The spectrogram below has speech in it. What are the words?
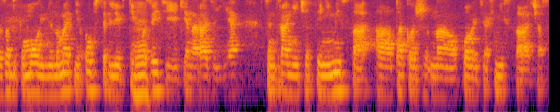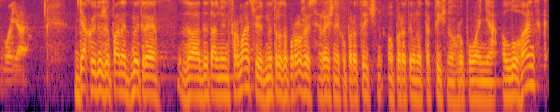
за допомогою мінометних обстрілів ті позиції, які наразі є в центральній частині міста, а також на околицях міста Часового Яру. Дякую дуже, пане Дмитре, за детальну інформацію. Дмитро Запорожець, речник оперативно- оперативно-тактичного групування Луганськ.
